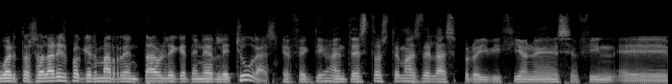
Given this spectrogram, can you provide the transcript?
huerto solar es porque es más rentable que tener lechugas. Efectivamente, estos temas de las prohibiciones, en fin, eh,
